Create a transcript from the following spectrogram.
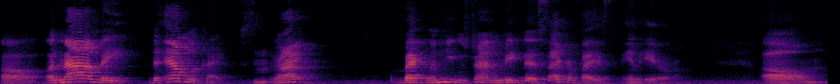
uh, annihilate the Amalekites, Mm-mm. right? Back when he was trying to make that sacrifice in error. Um,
